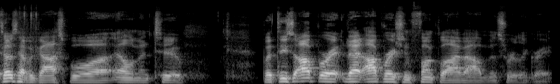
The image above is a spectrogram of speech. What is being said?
That does have a gospel uh, element too. But these opera that Operation Funk live album is really great.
